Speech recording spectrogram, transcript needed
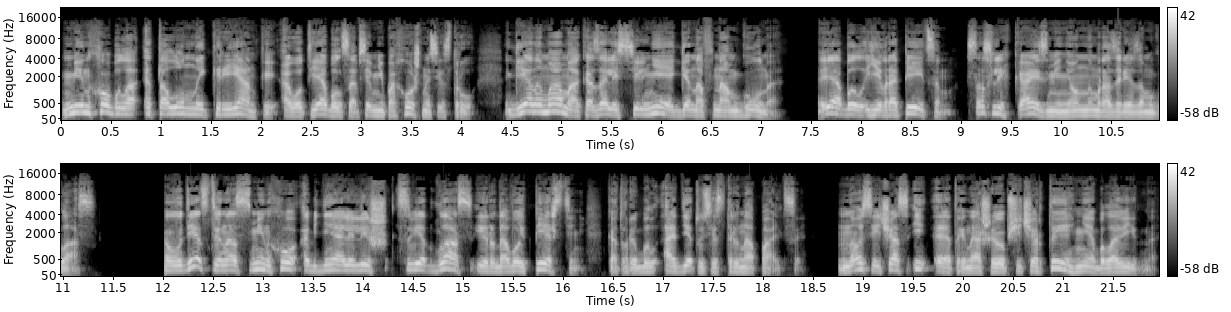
Минхо была эталонной кореянкой, а вот я был совсем не похож на сестру. Гены мамы оказались сильнее генов Намгуна. Я был европейцем со слегка измененным разрезом глаз. В детстве нас с Минхо объединяли лишь цвет глаз и родовой перстень, который был одет у сестры на пальцы. Но сейчас и этой нашей общей черты не было видно.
